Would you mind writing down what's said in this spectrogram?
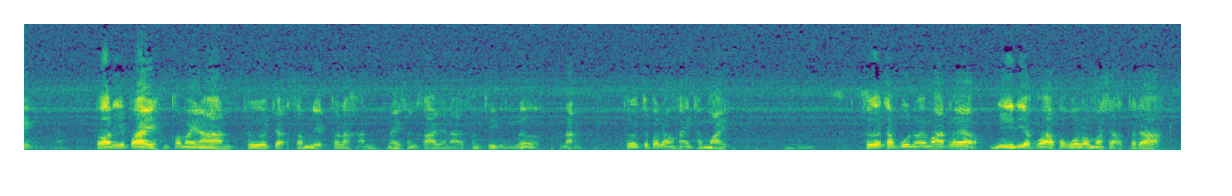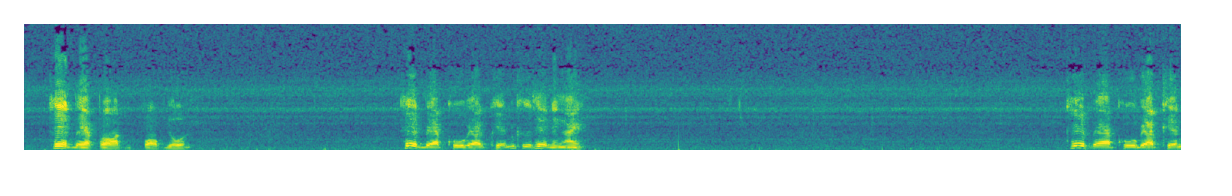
งตอนนี้ไปก็ไม่นาน เธอจะสำเร็จพระรหันในสังขารนาทั้งที่หนึ่งเนอนั้นเธอจะไปร้องให้ทำไม เธอทำบุญไว้มากแล้ว นี่เรียกว่าพระบรมศาสดา เทศแบบปลอดปลอบโยน เทศแบบครูแบบเข็นคือเทศยังไง เทศแบบครูแบบเข็น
